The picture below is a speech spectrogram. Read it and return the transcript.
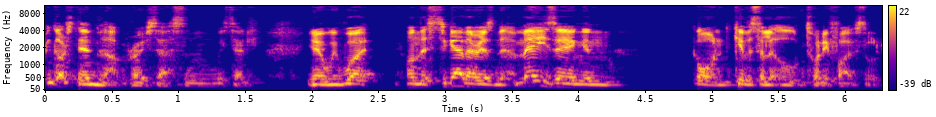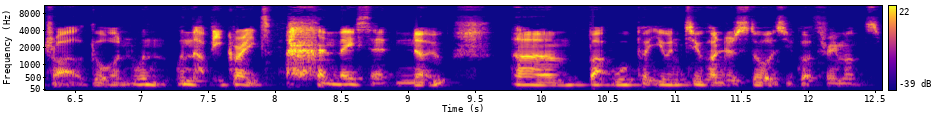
We got to the end of that process, and we said, you know, we worked on this together. Isn't it amazing? And go on, give us a little 25 store trial. Go on, wouldn't, wouldn't that be great? And they said no, um, but we'll put you in 200 stores. You've got three months.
